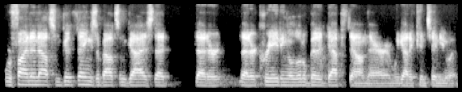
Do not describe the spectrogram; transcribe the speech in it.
we're finding out some good things about some guys that that are that are creating a little bit of depth down there, and we got to continue it.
